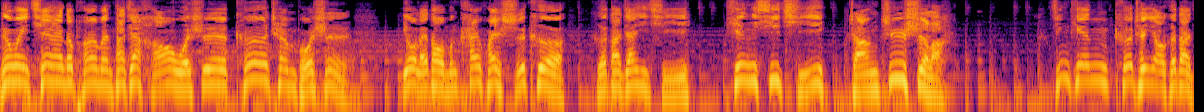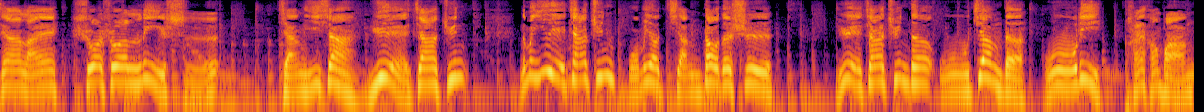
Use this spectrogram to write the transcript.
各位亲爱的朋友们，大家好，我是柯琛博士，又来到我们开怀时刻，和大家一起听稀奇、长知识了。今天柯琛要和大家来说说历史，讲一下岳家军。那么岳家军，我们要讲到的是岳家军的武将的武力排行榜。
